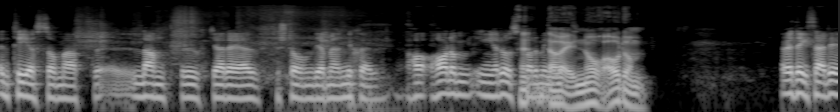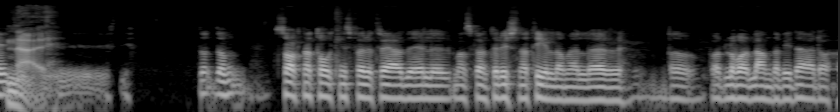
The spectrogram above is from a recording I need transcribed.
en tes om att lantbrukare är förståndiga människor. Har, har de ingen röst? Har de ingen... Där är några av dem. Jag tänker så här, det, Nej de, de saknar tolkningsföreträde eller man ska inte lyssna till dem eller var landar vi där då?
